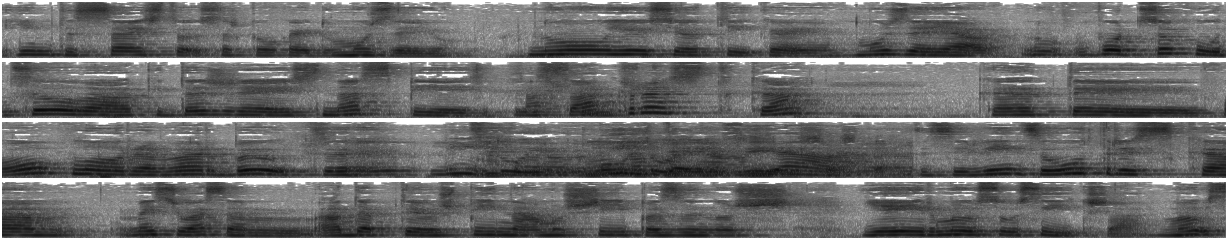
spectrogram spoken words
viņiem tas saistos ar kaut kādu muzeju. Nu, jūs jau tikai muzejā, nu, var sakot, cilvēki dažreiz nespēja saprast, ka ka te folklora var būt. Jā, tas ir viens otrs, ka mēs jau esam adaptējuši, pīnāmuši, pazinuši, ja ir mūsu īkšā. Mums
